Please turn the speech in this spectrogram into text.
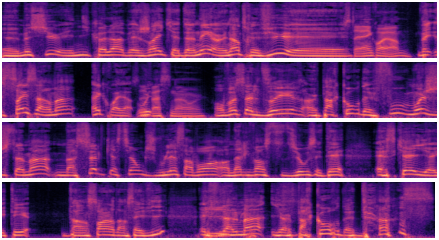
euh, Monsieur Nicolas Bégin, qui a donné une entrevue, euh, C'était incroyable. ben, sincèrement, incroyable. C'est Oui. fascinant, ouais. On va se le dire, un parcours de fou. Moi, justement, ma seule question que je voulais savoir en arrivant en studio, c'était est-ce qu'il a été danseur dans sa vie? Et finalement, il y a un parcours de danse.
